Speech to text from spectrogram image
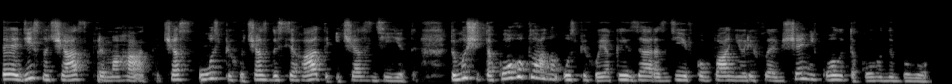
Це дійсно час перемагати, час успіху, час досягати і час діяти. Тому що такого плану успіху, який зараз діє в компанії Oriflame, ще ніколи такого не було.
